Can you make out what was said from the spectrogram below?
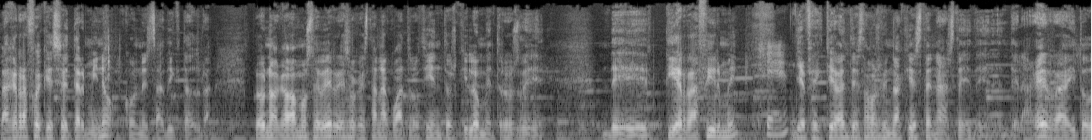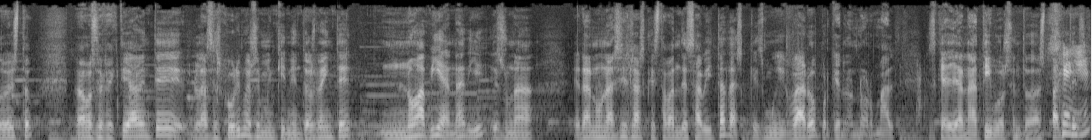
la guerra fue que se terminó con esa dictadura. Pero bueno, acabamos de ver eso, que están a 400 kilómetros de, de tierra firme, Sí. y efectivamente estamos viendo aquí escenas de, de- de la guerra y todo esto. Pero vamos, efectivamente las descubrimos en 1520, no había nadie, es una, eran unas islas que estaban deshabitadas, que es muy raro porque lo normal es que haya nativos en todas partes. Sí,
